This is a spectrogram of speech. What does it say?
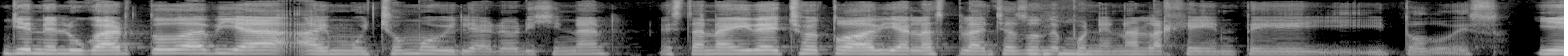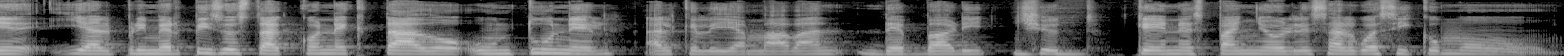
y en el lugar todavía hay mucho mobiliario original. Están ahí, de hecho, todavía las planchas donde ponen a la gente y, y todo eso. Y, y al primer piso está conectado un túnel al que le llamaban The Body Chute, que en español es algo así como,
